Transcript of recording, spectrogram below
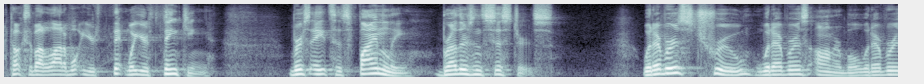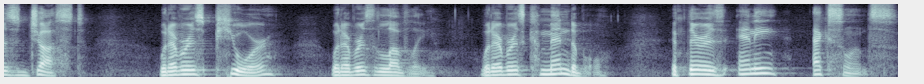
It talks about a lot of what you're, th- what you're thinking. Verse 8 says, Finally, brothers and sisters, whatever is true, whatever is honorable, whatever is just, whatever is pure, whatever is lovely, whatever is commendable, if there is any excellence,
